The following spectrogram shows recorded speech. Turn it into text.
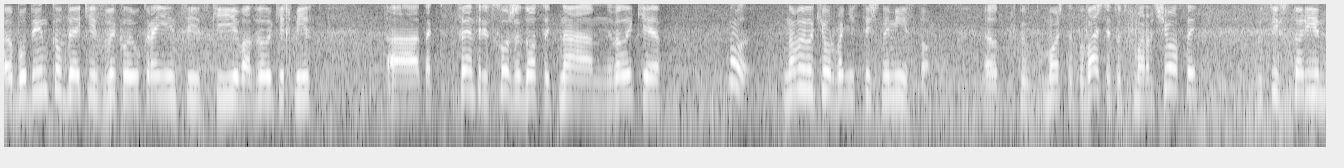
е, будинків, до яких звикли українці з Києва, з великих міст. Так в центрі схоже досить на велике, ну, на велике урбаністичне місто. Е, От, можете побачити, тут хмарочоси з усіх сторін.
